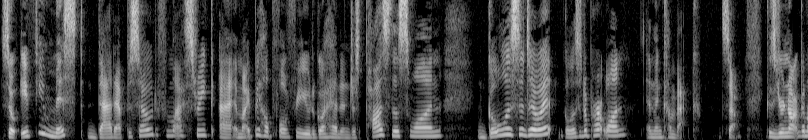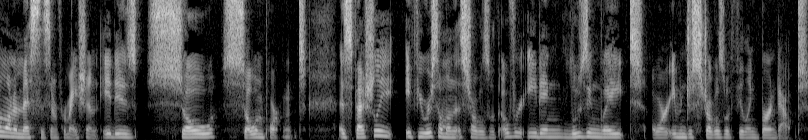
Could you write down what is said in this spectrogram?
So, if you missed that episode from last week, uh, it might be helpful for you to go ahead and just pause this one, go listen to it, go listen to part one, and then come back. So, because you're not going to want to miss this information. It is so, so important, especially if you are someone that struggles with overeating, losing weight, or even just struggles with feeling burned out,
